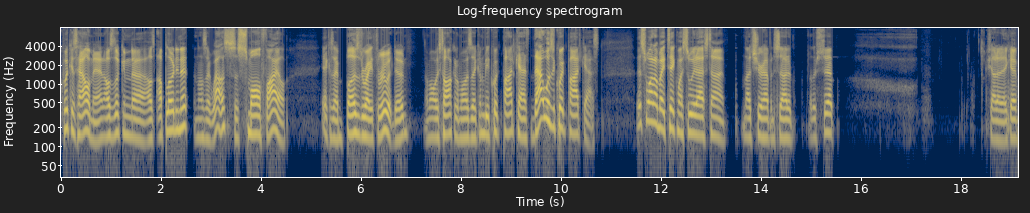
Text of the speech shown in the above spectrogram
quick as hell, man. I was looking, uh, I was uploading it, and I was like, wow, this is a small file. Yeah, because I buzzed right through it, dude. I'm always talking. I'm always like, going to be a quick podcast. That was a quick podcast. This one, I might take my sweet ass time. I'm not sure. I haven't decided. Another sip. Shout out AK.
